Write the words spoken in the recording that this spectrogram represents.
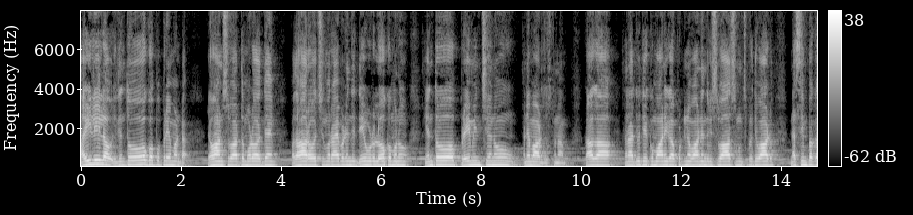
highly love ఇది ఎంతో గొప్ప ప్రేమ అంట యోహాన్ స్వార్థ మూడవ అధ్యాయం పదహారవ వచ్చిన రాయబడింది. దేవుడు లోకమును ఎంతో ప్రేమించెను అనే మాట చూస్తున్నాం. కాగా తన అద్వితీయ కుమారిగా పుట్టిన వాని విశ్వాసం ప్రతివాడు నశింపక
